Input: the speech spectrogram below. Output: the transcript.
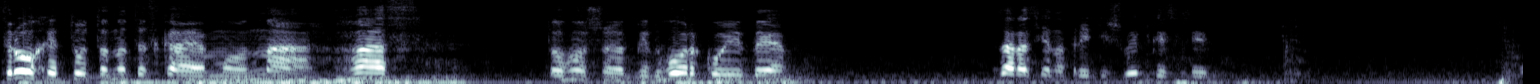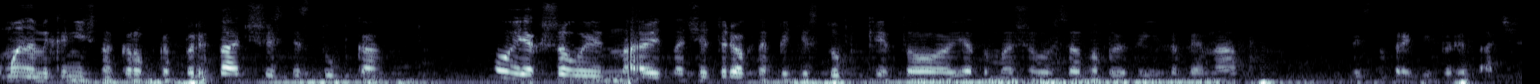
Трохи тут натискаємо на газ, того що під горку йде. Зараз я на третій швидкості. У мене механічна коробка передач шестиступка. Ну, якщо ви навіть на 4 на 5 ступки, то я думаю, що ви все одно будете їхати на десь на третій передачі.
